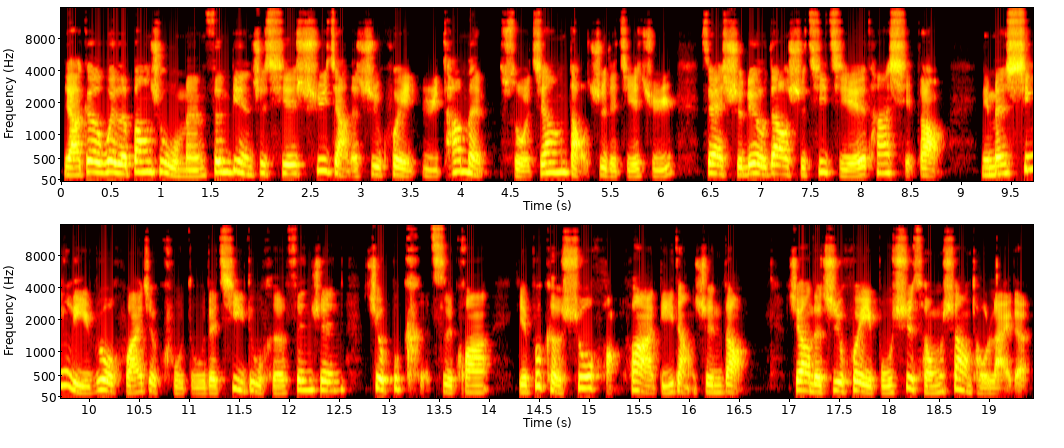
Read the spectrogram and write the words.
雅各为了帮助我们分辨这些虚假的智慧与他们所将导致的结局，在十六到十七节，他写道：“你们心里若怀着苦毒的嫉妒和纷争，就不可自夸，也不可说谎话抵挡真道。这样的智慧不是从上头来的，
